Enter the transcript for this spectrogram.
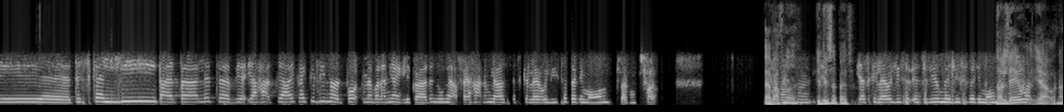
Det, øh, det skal lige... Der, er- der er lidt... øh, Jeg har, jeg har ikke rigtig lige noget bund med, hvordan jeg egentlig gør det nu her, for jeg har nemlig også... Jeg skal lave Elisabeth i morgen kl. 12. Ja, hvad for var noget? sådan- Elisabeth? Jeg skal lave Elisabeth, interview med Elisabeth i morgen. Nå, lave, 12. ja, nå,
